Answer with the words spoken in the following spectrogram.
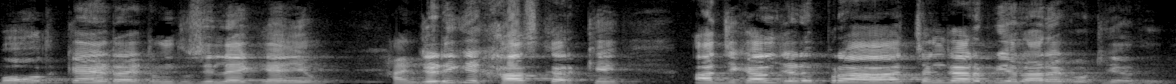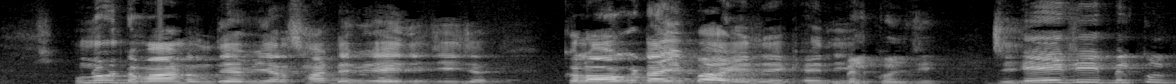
ਬਹੁਤ ਘੈਂਟ ਆਈਟਮ ਤੁਸੀਂ ਲੈ ਕੇ ਆਏ ਹੋ ਜਿਹੜੀ ਕਿ ਖਾਸ ਕਰਕੇ ਅੱਜ ਕੱਲ ਜਿਹੜੇ ਭਰਾ ਚੰਗਾ ਰੁਪਈਆ ਲਾ ਰਿਹਾ ਕੋਠੀਆਂ ਤੇ ਉਹਨਾਂ ਨੂੰ ਡਿਮਾਂਡ ਹੁੰਦੀ ਹੈ ਵੀ ਯਾਰ ਸਾਡੇ ਵੀ ਇਹ ਜੀ ਚੀਜ਼ ਕਲੌਕ ਟਾਈਪ ਆ ਗਈ ਜੇ ਕਹਿੰਦੀ ਬਿਲਕੁਲ ਜੀ। ਜੀ। ਇਹ ਜੀ ਬਿਲਕੁਲ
